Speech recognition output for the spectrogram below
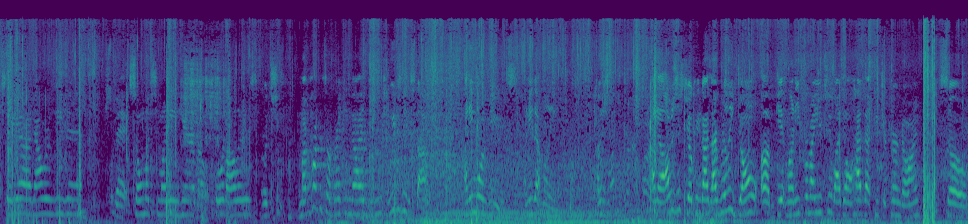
So yeah, now we're leaving. So much money in here, about four dollars, which my pockets are breaking, guys. We we just need to stop. I need more views. I need that money. I'm just, I know. I was just joking, guys. I really don't uh, get money for my YouTube. I don't have that feature turned on. So,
